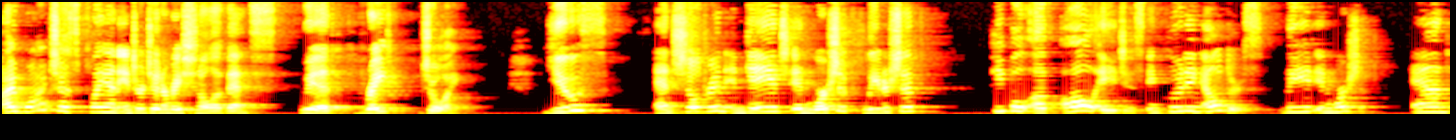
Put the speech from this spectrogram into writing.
I watch us plan intergenerational events with great joy. Youth and children engage in worship leadership. People of all ages, including elders, lead in worship and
